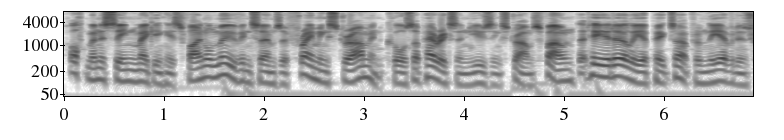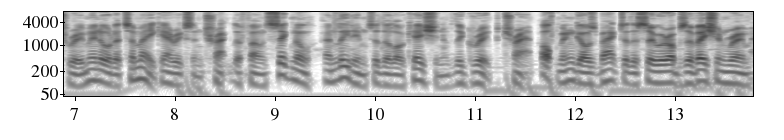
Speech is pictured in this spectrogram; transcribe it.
Hoffman is seen making his final move in terms of framing Strahm and calls up Erickson using Strahm's phone that he had earlier picked up from the evidence room in order to make Erickson track the phone signal and lead him to the location of the group trap. Hoffman goes back to the sewer observation room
